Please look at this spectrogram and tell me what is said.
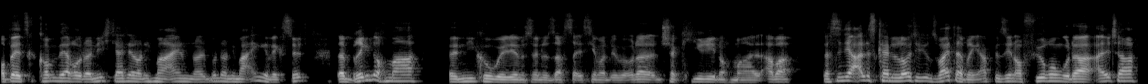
ob er jetzt gekommen wäre oder nicht, der hat ja noch nicht mal einen, wird noch nicht mal eingewechselt. Dann bring doch mal äh, Nico Williams, wenn du sagst, da ist jemand über, oder Shakiri nochmal. Aber das sind ja alles keine Leute, die uns weiterbringen, abgesehen auf Führung oder Alter.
